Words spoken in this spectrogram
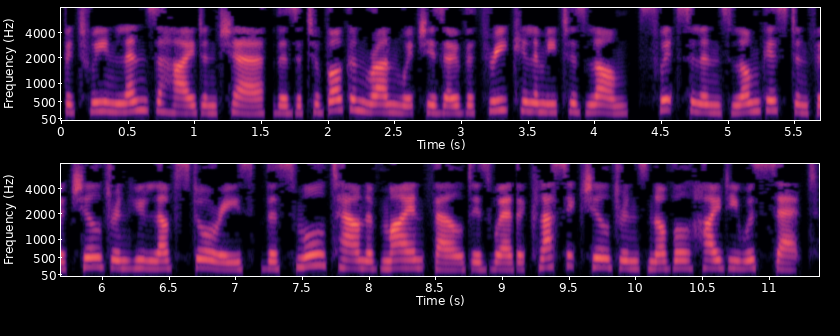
Between Lenzerheide and Chur, there's a toboggan run which is over 3 kilometers long, Switzerland's longest and for children who love stories, the small town of Maienfeld is where the classic children's novel Heidi was set.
